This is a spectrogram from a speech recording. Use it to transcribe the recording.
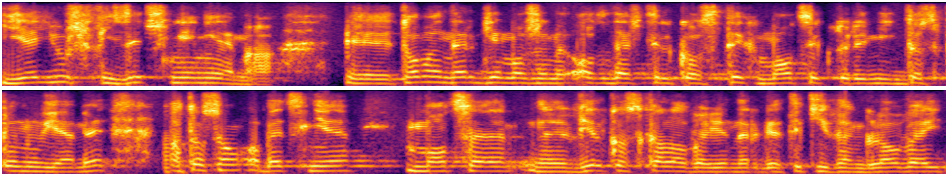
Jej już fizycznie nie ma. Y, Tą energię możemy oddać tylko z tych mocy, którymi dysponujemy, a to są obecnie moce y, wielkoskalowej energetyki węglowej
